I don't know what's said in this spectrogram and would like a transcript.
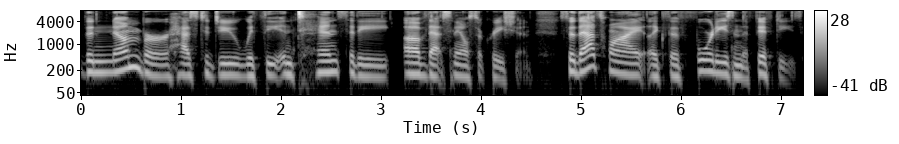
the number has to do with the intensity of that snail secretion. So that's why, like the 40s and the 50s,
